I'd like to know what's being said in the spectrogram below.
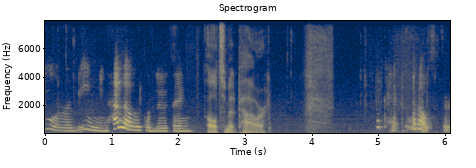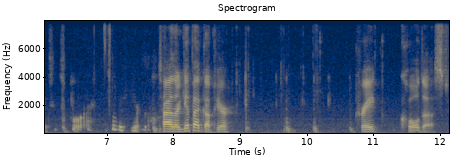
Ooh, a ravine. Hello, little blue thing. Ultimate power. Okay, what else is there to explore? Over here. Tyler, get back up here. Create coal dust.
